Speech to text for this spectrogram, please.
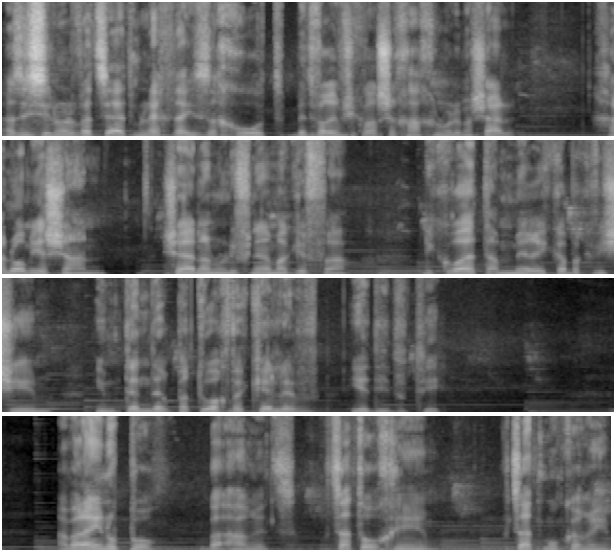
אז ניסינו לבצע את מלאכת ההיזכרות בדברים שכבר שכחנו, למשל, חלום ישן שהיה לנו לפני המגפה, לקרוא את אמריקה בכבישים עם טנדר פתוח וכלב ידידותי. אבל היינו פה, בארץ, קצת אורחים, קצת מוכרים,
